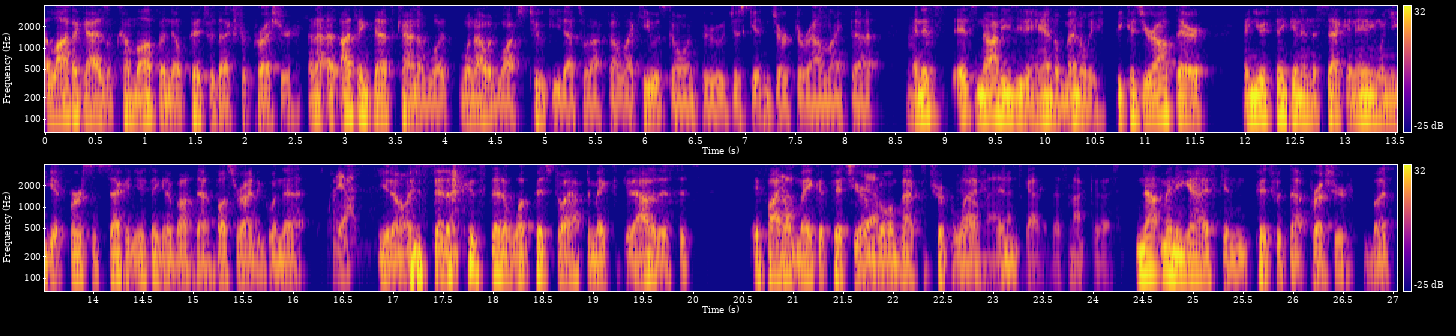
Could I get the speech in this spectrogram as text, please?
a lot of guys will come up and they'll pitch with extra pressure. And I, I think that's kind of what when I would watch Touki, that's what I felt like he was going through, just getting jerked around like that. Mm-hmm. And it's it's not easy to handle mentally because you're out there and you're thinking in the second inning when you get first and second, you're thinking about that bus ride to Gwinnett yeah. You know, instead of instead of what pitch do I have to make to get out of this, it's if I yeah. don't make a pitch here, yeah. I'm going back to AAA. Man, and that's got that's not good. Not many guys can pitch with that pressure, but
